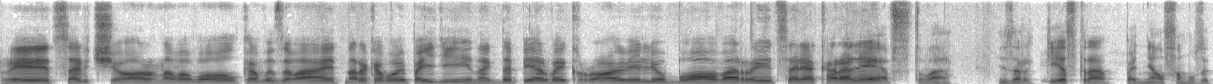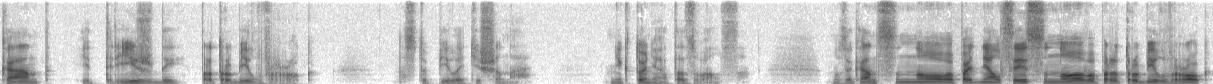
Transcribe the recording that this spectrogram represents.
Рыцарь черного волка вызывает на роковой поединок до первой крови любого рыцаря королевства. Из оркестра поднялся музыкант и трижды протрубил в рог. Наступила тишина. Никто не отозвался. Музыкант снова поднялся и снова протрубил в рог.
